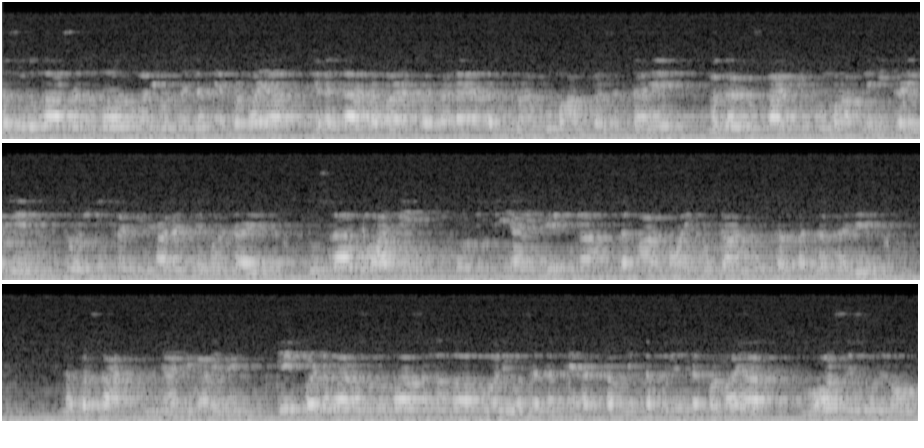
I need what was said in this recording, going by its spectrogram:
رسول اللہ صلی اللہ علیہ وسلم نے فرمایا کہ اللہ تبارک و تعالیٰ ہر گناہ کو معاف کر سکتا ہے، مگر اس آدمی کو معاف نہیں کریں گے جو شکر کی حالت میں مر جائے۔ دوسرا وہ آدمی جو کسی یعنی بے گناہ مسلمان بھائی کو جان بوجھ کر قتل کر دے نمبر سات، دنیا کے بارے میں۔ ایک مرتبہ رسول اللہ صلی اللہ علیہ وسلم نے اپنی تقریر میں فرمایا، غور سے سن لو،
